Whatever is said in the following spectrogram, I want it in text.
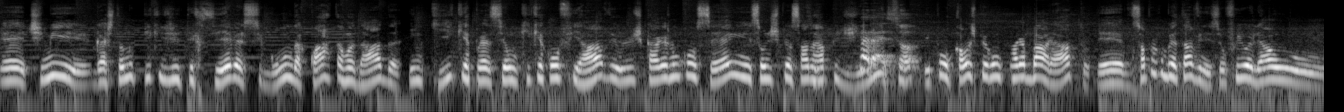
é, time gastando pique de terceira, segunda, quarta rodada em kicker para ser um kicker confiável e os caras não conseguem, são dispensados rapidinho. Cara, é só... E pô, o Cowboys pegou um cara barato. É, só para completar, Vinícius, eu fui olhar o,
